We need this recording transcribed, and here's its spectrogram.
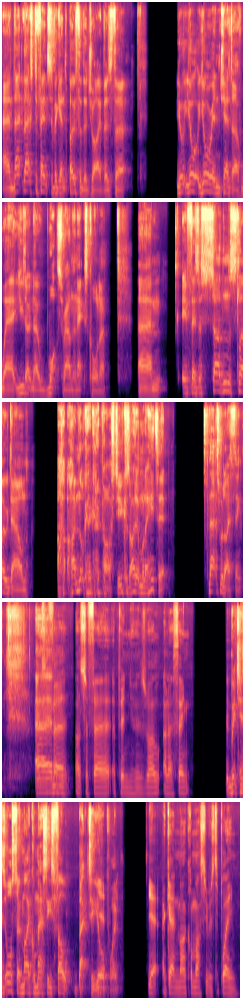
and that that's defensive against both of the drivers. That you're you're you're in Jeddah where you don't know what's around the next corner. Um, if there's a sudden slowdown, I'm not going to go past you because I don't want to hit it. That's what I think. That's, a Um, fair, that's a fair opinion as well. And I think, which is also Michael Masi's fault. Back to your Yeah. point. yeah, again, Michael Masi was to blame.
